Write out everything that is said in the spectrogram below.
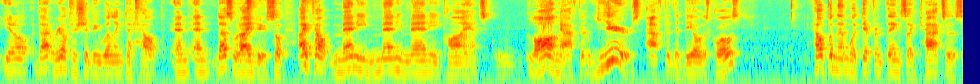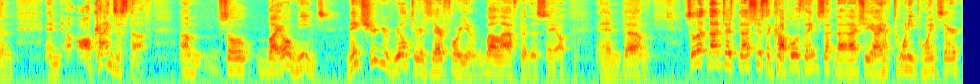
you know that realtor should be willing to help, and and that's what I do. So I've helped many, many, many clients long after years after the deal is closed, helping them with different things like taxes and and all kinds of stuff. Um, so by all means, make sure your realtor is there for you well after the sale, and um, So that, that just that's just a couple of things that, that actually I have 20 points there.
